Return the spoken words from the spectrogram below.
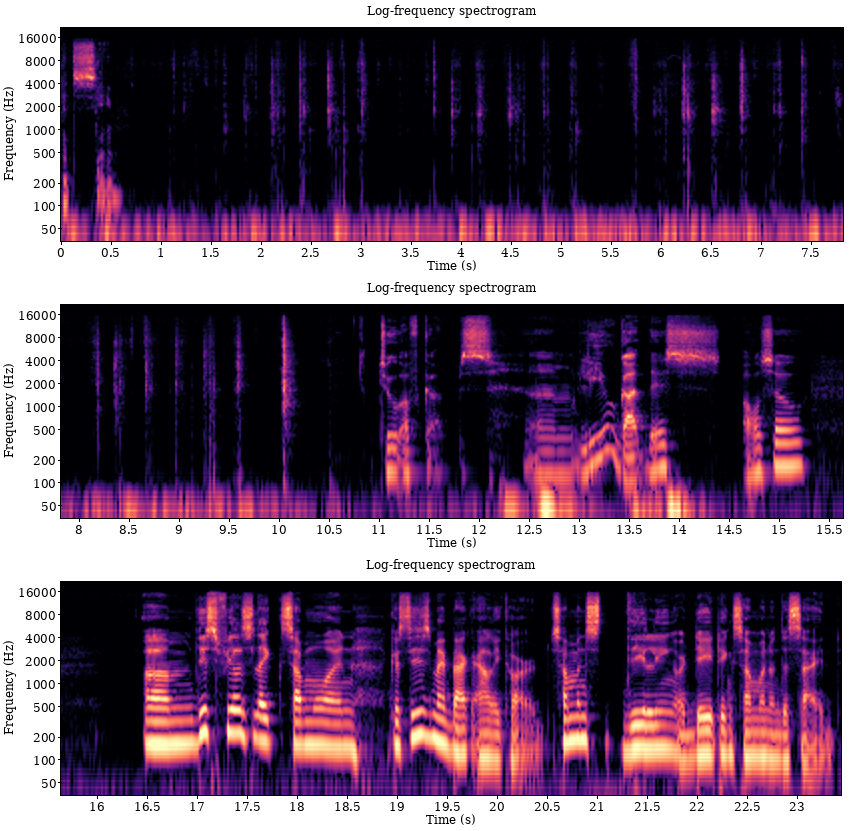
Let's see. Two of Cups. Um, Leo got this also. Um, this feels like someone, because this is my back alley card. Someone's dealing or dating someone on the side.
